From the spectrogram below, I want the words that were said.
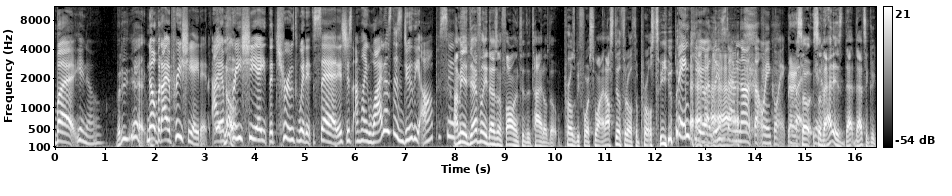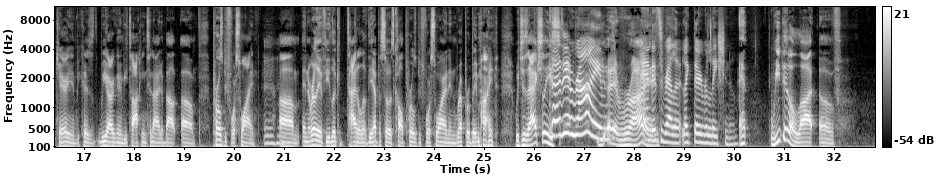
But, you know. But it, yeah. No, but I appreciate it. I Yeah, no. appreciate the truth when it's said. It's just, I'm like, why does this do the opposite? I mean, it definitely doesn't fall into the title though. Pearls before swine. I'll still throw the pearls to you. Thank you. At least I'm not the oink oink. But, so so know. that is that that's a good carry-in because we are going to be talking tonight about um, pearls before swine. Mm-hmm. Um, and really, if you look at the title of the episode, it's called "Pearls Before Swine" and reprobate mind, which is actually Because it rhymes. Yeah, it rhymes. And it's rel- like they're relational. and we did a lot of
